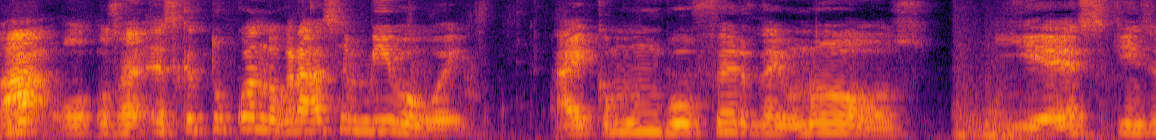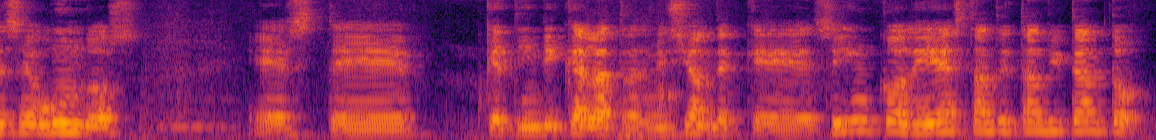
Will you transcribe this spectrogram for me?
Ah, o, o sea, es que tú cuando grabas en vivo, güey, hay como un buffer de unos 10, 15 segundos. Este, que te indica la transmisión de que 5, 10, tanto y tanto y tanto.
